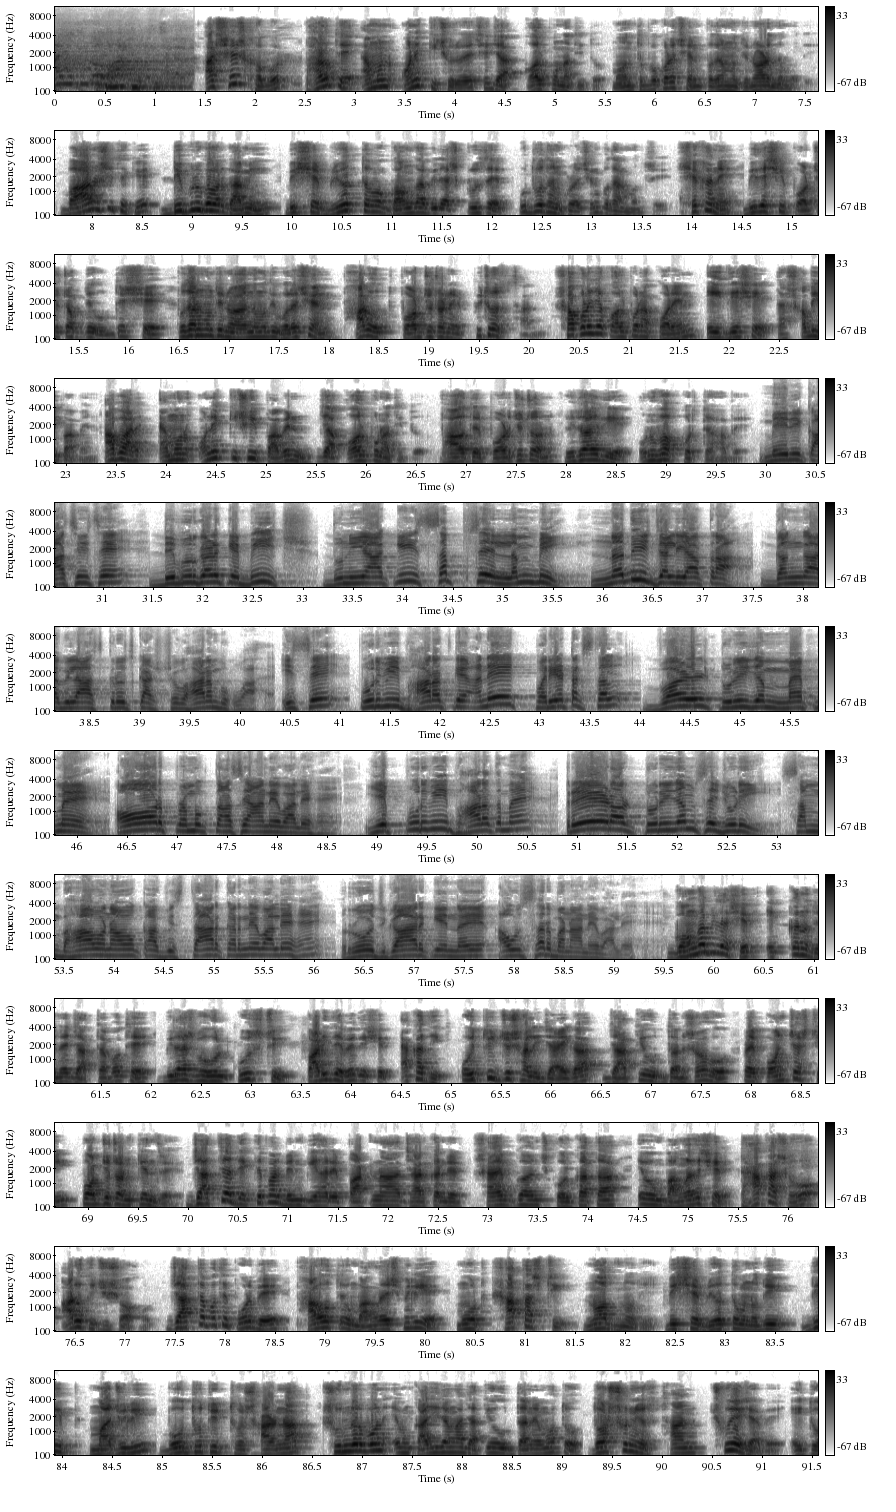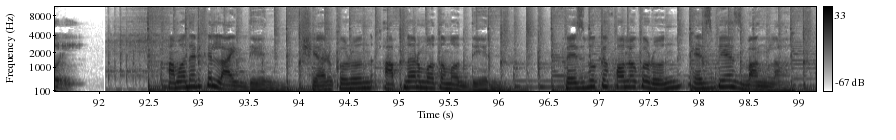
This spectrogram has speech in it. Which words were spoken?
আইনগুলো ভাগ হচ্ছে। আর শেষ খবর ভারতে এমন অনেক কিছু রয়েছে যা কল্পনাতীত মন্তব্য করেছেন প্রধানমন্ত্রী নরেন্দ্র মোদী। বারাণসী থেকে ডিব্রুগড় গামী বিশ্বের বৃহত্তম গঙ্গা বিলাস ক্রুজের উদ্বোধন করেছেন প্রধানমন্ত্রী। সেখানে বিদেশি পর্যটকদের উদ্দেশ্যে প্রধানমন্ত্রী নরেন্দ্র মোদী বলেছেন, ভারত পর্যটনের পীঠস্থান। সকলে যা কল্পনা করেন এই দেশে তা সবই পাবেন। আবার এমন অনেক কিছুই পাবেন যা কল্পনাতীত। ভারতের পর্যটন হৃদয় দিয়ে অনুভব করতে হবে। মেরি কাশি ডিব্রুগড় কে बीच दुनिया की सबसे लंबी नदी जल यात्रा गंगा विलास क्रूज का शुभारंभ हुआ है। इससे पूर्वी भारत के अनेक पर्यटक स्थल वर्ल्ड टूरिज़्म मैप में और प्रमुखता से आने वाले हैं। ये पूर्वी भारत में ट्रेड और टूरिज़्म से जुड़ी संभावनाओं का विस्तार करने वाले हैं, रोज़गार के नए अवसर बनाने वाले हैं। গঙ্গা বিলাসের একান্ন দিনের যাত্রাপথে বিলাসবহুল ক্রুজটি পাড়ি দেবে দেশের একাধিক ঐতিহ্যশালী জায়গা, জাতীয় উদ্যান সহ প্রায় পঞ্চাশটি পর্যটন কেন্দ্রে। যাত্রীরা দেখতে পারবেন বিহারের পাটনা, ঝাড়খণ্ডের সাহেবগঞ্জ, কলকাতা এবং বাংলাদেশের ঢাকা সহ আরও কিছু শহর। যাত্রাপথে পড়বে ভারত এবং বাংলাদেশ মিলিয়ে মোট সাতাশটি নদ নদী। বিশ্বের বৃহত্তম নদী দ্বীপ মাজুলি, বৌদ্ধ তীর্থ সারনাথ, সুন্দরবন এবং কাজিরাঙ্গা জাতীয় উদ্যানের মতো দর্শনীয় স্থান ছুঁয়ে যাবে এই তরি। আমাদেরকে লাইক দিন শেয়ার করুন, আপনার মতামত দিন। ফেসবুকে ফলো করুন এস বাংলা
